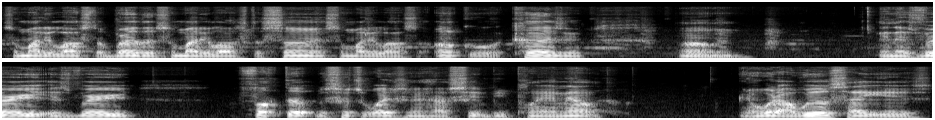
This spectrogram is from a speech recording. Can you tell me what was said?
somebody lost a brother, somebody lost a son, somebody lost an uncle, a cousin, um, and it's very, it's very fucked up the situation and how shit be playing out. And what I will say is,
